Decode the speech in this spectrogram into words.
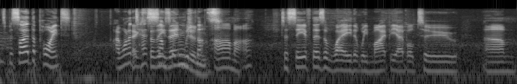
it's beside the point. I want to Next test to these something with the armor to see if there's a way that we might be able to um,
